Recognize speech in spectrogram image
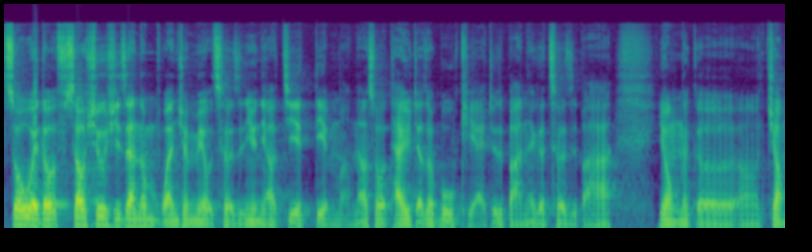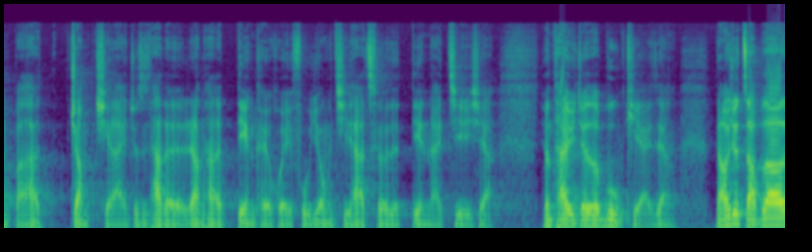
周围都稍休息站都完全没有车子，因为你要借电嘛。那时候台语叫做“布起来”，就是把那个车子把它用那个呃 jump 把它 jump 起来，就是它的让它的电可以恢复，用其他车的电来借一下。用台语叫做“布起来”这样，然后就找不到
